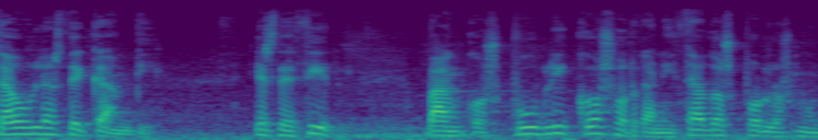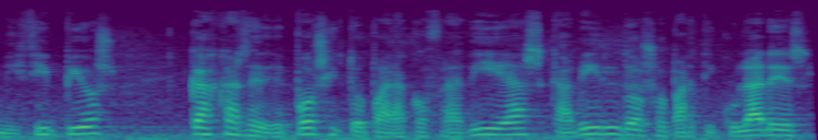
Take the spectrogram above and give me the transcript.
taulas de cambi, es decir, bancos públicos organizados por los municipios, cajas de depósito para cofradías, cabildos o particulares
